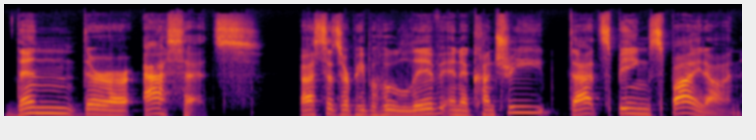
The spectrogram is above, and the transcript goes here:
Then there are assets. Assets are people who live in a country that's being spied on,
